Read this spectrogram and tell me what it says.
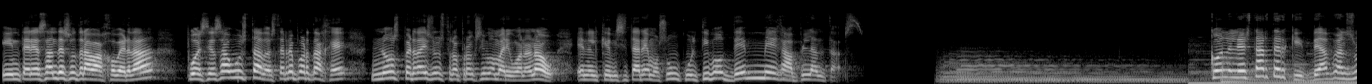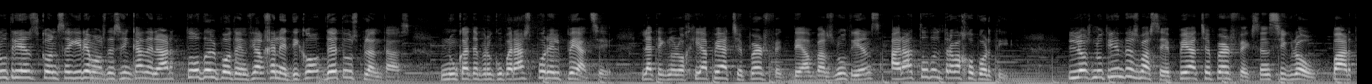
Interesante su trabajo, ¿verdad? Pues si os ha gustado este reportaje, no os perdáis nuestro próximo Marihuana Now, en el que visitaremos un cultivo de megaplantas. Con el Starter Kit de Advanced Nutrients conseguiremos desencadenar todo el potencial genético de tus plantas. Nunca te preocuparás por el pH. La tecnología pH Perfect de Advanced Nutrients hará todo el trabajo por ti. Los nutrientes base pH Perfect Sensi Grow Part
